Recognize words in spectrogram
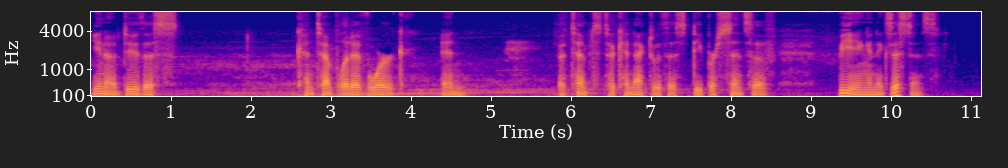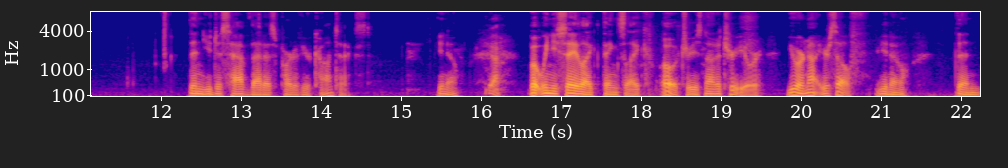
you know do this contemplative work and attempt to connect with this deeper sense of being and existence then you just have that as part of your context you know yeah, but when you say like things like oh a tree is not a tree or you are not yourself you know then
